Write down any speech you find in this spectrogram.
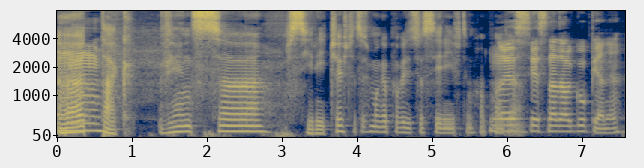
Mm. tak. Więc e, Siri, czy jeszcze coś mogę powiedzieć o Siri w tym HomePodzie? No jest, jest nadal głupia, nie?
